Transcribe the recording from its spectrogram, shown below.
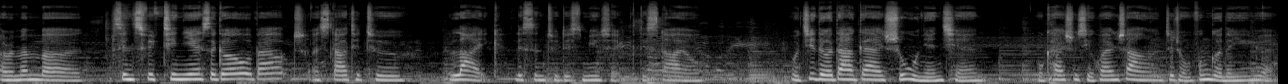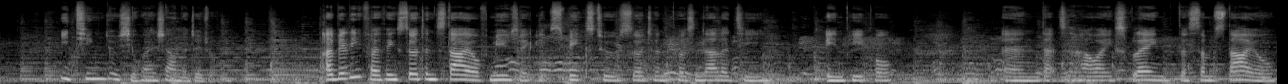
I remember since 15 years ago, about I started to like listen to this music, this style. 我记得大概十五年前，我开始喜欢上这种风格的音乐，一听就喜欢上的这种。 I believe I think certain style of music it speaks to certain personality in people and that's how I explain that some style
